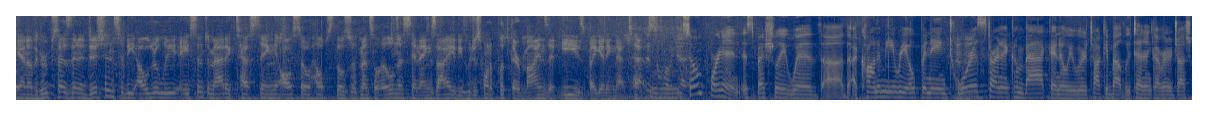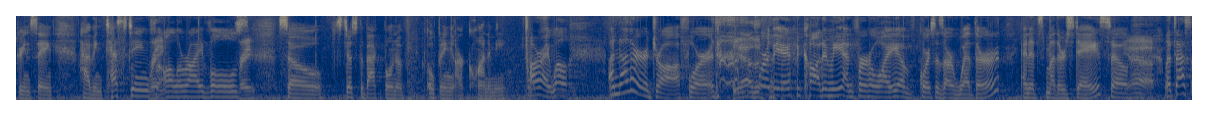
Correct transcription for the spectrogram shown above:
Yeah, now the group says in addition to the elderly, asymptomatic testing also helps those with mental illness and anxiety who just want to put their minds at ease by getting that test. So important, especially with uh, the economy reopening, mm-hmm. tourists mm -hmm. starting to come back. I know we were talking about Lieutenant Governor Josh Green saying having testing right. for all arrivals. Right. So it's just the backbone of opening our economy. Absolutely. All right, well, Another draw for, yeah, the, for the economy and for Hawaii, of course, is our weather, and it's Mother's Day. So yeah. let's ask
